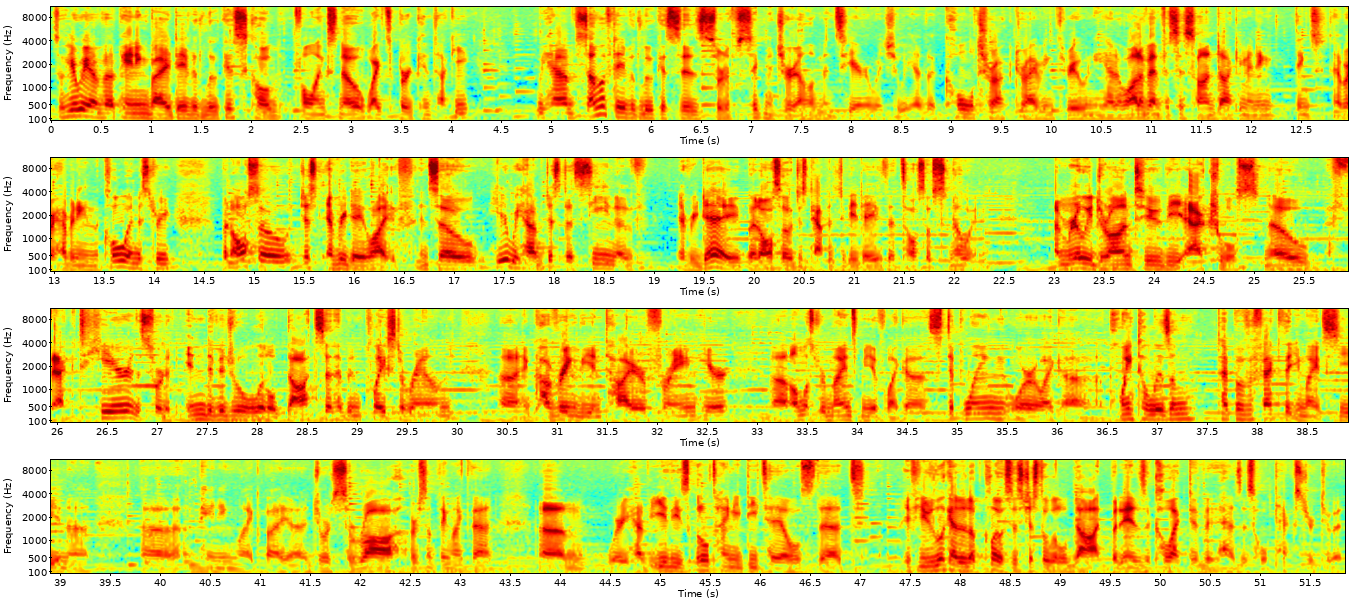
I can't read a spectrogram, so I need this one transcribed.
So here we have a painting by David Lucas called Falling Snow at Whitesburg, Kentucky. We have some of David Lucas's sort of signature elements here, which we have the coal truck driving through, and he had a lot of emphasis on documenting things that were happening in the coal industry, but also just everyday life. And so here we have just a scene of every day, but also just happens to be a day that's also snowing. I'm really drawn to the actual snow effect here, the sort of individual little dots that have been placed around uh, and covering the entire frame here. Uh, almost reminds me of like a stippling or like a, a pointillism type of effect that you might see in a, uh, a painting like by uh, George Seurat or something like that, um, where you have these little tiny details that if you look at it up close, it's just a little dot, but as a collective, it has this whole texture to it.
